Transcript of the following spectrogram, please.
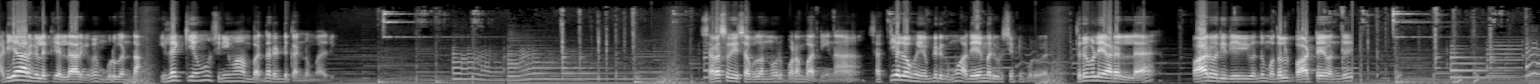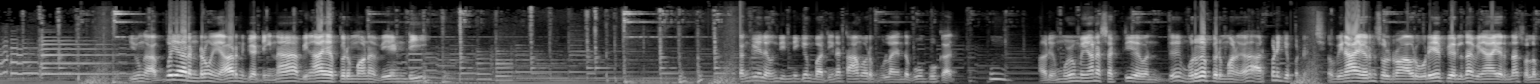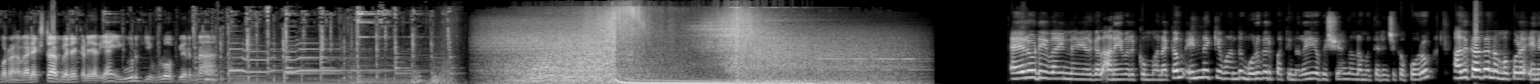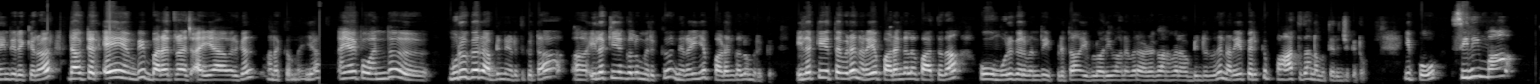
அடியார்களுக்கு எல்லாருக்குமே முருகன் தான். இலக்கியமும் சினிமாவும் பார்த்தா ரெண்டு கண்ணு மாதிரி. சரஸ்வதி சபதம்னு ஒரு படம் பார்த்தீங்கன்னா சத்தியலோகம் எப்படி இருக்குமோ அதே மாதிரி ஒரு செட்டு போடுவார். திருவிளையாடலில் பார்வதி தேவி வந்து முதல் பாட்டே வந்து இவங்க ஔவையார்ன்றவங்க யாருன்னு கேட்டிங்கன்னா விநாயக பெருமானை வேண்டி கங்கையில வந்து இன்னைக்கும் பார்த்தீங்கன்னா தாமரை பூலாம் எந்த பூவும் பூக்காது. அவருடைய முழுமையான சக்தியை வந்து முருகப்பெருமானுக்காக அர்ப்பணிக்கப்பட்டுருச்சு. இப்போ விநாயகர்னு சொல்றோம் அவர் ஒரே பேர்ல தான் விநாயகர் தான் சொல்லப்படுறாங்க. வேற எக்ஸ்ட்ரா பேரே கிடையாது. ஏன் இவருக்கு இவ்வளோ பேருன்னா ஏரோ டிவைன் நேயர்கள் அனைவருக்கும் வணக்கம். இன்னைக்கு வந்து முருகர் பத்தி நிறைய விஷயங்கள் நம்ம தெரிஞ்சுக்க போறோம். அதுக்காக நம்ம கூட இணைந்திருக்கிறார் doctor A M P Bharathraj ஐயா அவர்கள். வணக்கம் ஐயா. ஐயா இப்போ வந்து முருகர் அப்படின்னு எடுத்துக்கிட்டா அஹ், இலக்கியங்களும் இருக்கு நிறைய படங்களும் இருக்கு. இலக்கியத்தை விட நிறைய படங்களை பார்த்துதான் ஓ முருகர் வந்து இப்படித்தான் இவ்வளவு அறிவானவர் அழகானவர் அப்படின்றது வந்து நிறைய பேருக்கு பார்த்து தான் நம்ம தெரிஞ்சுக்கிட்டோம். இப்போ சினிமா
